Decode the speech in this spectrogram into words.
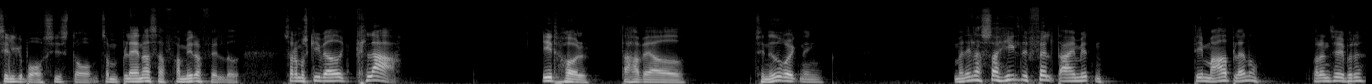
Silkeborg sidste år, som blander sig fra midterfeltet. Så har der måske været klar et hold, der har været til nedrykning. Men ellers så hele det felt, der er i midten, det er meget blandet. Hvordan ser I på det?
